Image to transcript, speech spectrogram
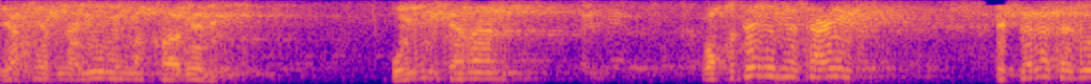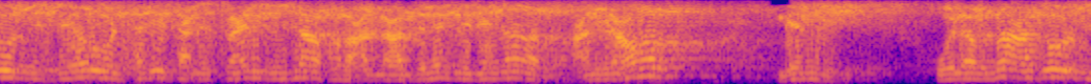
يحيى بن أيوب المقابري ومين كمان؟ وقتيبة بن سعيد. الثلاثة دول مش بيروا الحديث عن إسماعيل بن جعفر عن عبد الله بن دينار عن ابن عمر جميل والأربعة دول مش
